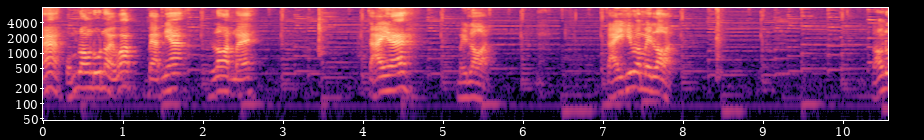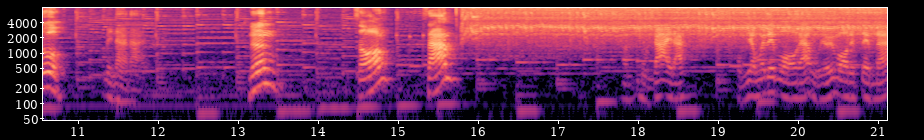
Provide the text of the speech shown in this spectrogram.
อะผมลองดูหน่อยว่าแบบเนี้ยรอดไหมใจนะ ไม่รอด ใจคิดว่าไม่รอด ลองดู ไม่น่าได้หนึ่งสองสามมันหมุนได้นะ ผมยังไม่ได้มองนะ ผมยังไม่มองเต็มๆนะ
